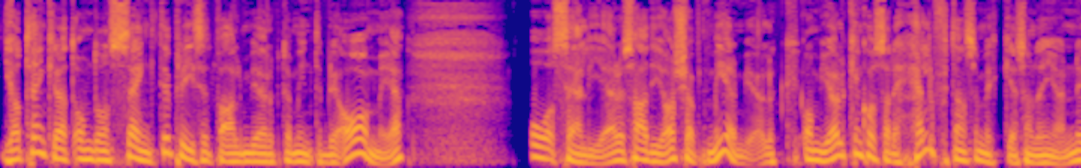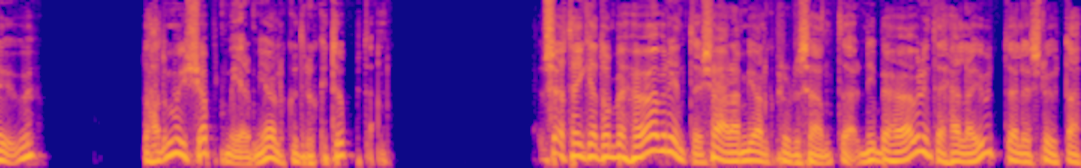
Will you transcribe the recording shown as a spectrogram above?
Jag tänker att om de sänkte priset på all mjölk de inte blir av med och säljer så hade jag köpt mer mjölk. Om mjölken kostade hälften så mycket som den gör nu då hade man ju köpt mer mjölk och druckit upp den. Så jag tänker att de behöver inte, kära mjölkproducenter, ni behöver inte hälla ut eller sluta,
